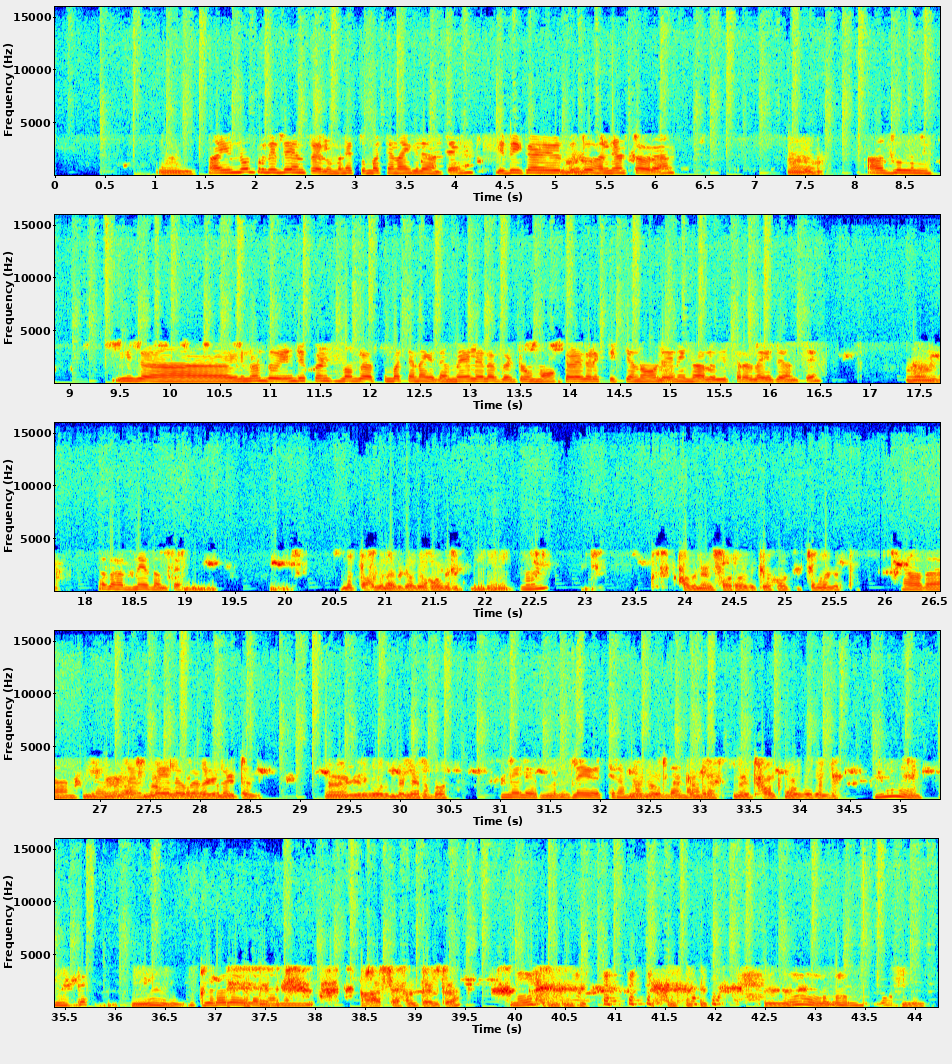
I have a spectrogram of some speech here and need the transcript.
ಇನ್ನೊಬ್ರದ್ದು ಇದೆ ಅಂತ ಹೇಳಿ. ಮನೆ ತುಂಬಾ ಚೆನ್ನಾಗಿದೆ ಅಂತೆ. ಇದೀಗ ಹಿಡಿದು ಹನ್ನೆರಡು ಸಾವಿರ. ಹ್ಮ್. ಅದು ಈಗ ಇನ್ನೊಂದು ಇಂಡಿಪೆಂಡೆಂಟ್ ಬಂಗ್ಲಾ ತುಂಬಾ ಚೆನ್ನಾಗಿದೆ. ಮೇಲೆಲ್ಲ ಬೆಡ್ರೂಮ್ ಕೆಳಗಡೆ ಕಿಚನ್ ಡೈನಿಂಗ್ ಹಾಲ್ ಈ ತರ ಎಲ್ಲ ಇದೆ ಅಂತೆ. ಹ್ಮ್. ಅದು ಹದಿನೈದು ಅಂತೆ ಮತ್ತೆ ಹದಿನೈದಕ್ಕೆ ಅದೇ ಹೋಗ್ರಿ. ಹ್ಮ್? ಹದಿನೈದು ಸಾವಿರ ಅದಕ್ಕೆ ಹೋಗಿ ಚೆನ್ನಾಗಿರುತ್ತೆ. ಹೌದಾ? ಮೇಲೆ ಹೋಗಕ್ಕೆ ನೀಟಾಗಿ ಇರ್ಬೋದು ಮೇಲೆ ಇರ್ಬೋದು. ಮೇಲೆ ಇರ್ಬೋದು ಯೋಚನೆ ಏನಾದ್ರು ನೈಟ್ ಹಾಲ್ಟ್ ಮಾಡ್ಬೋದಲ್ಲ ಹ್ಮ್ ಮತ್ತೆ ಹ್ಮ್. ಬಿಡೋದೇ ಇಲ್ಲ ನಾನು ಆಸೆ ಅಂತ ಹೇಳ್ತಾ.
